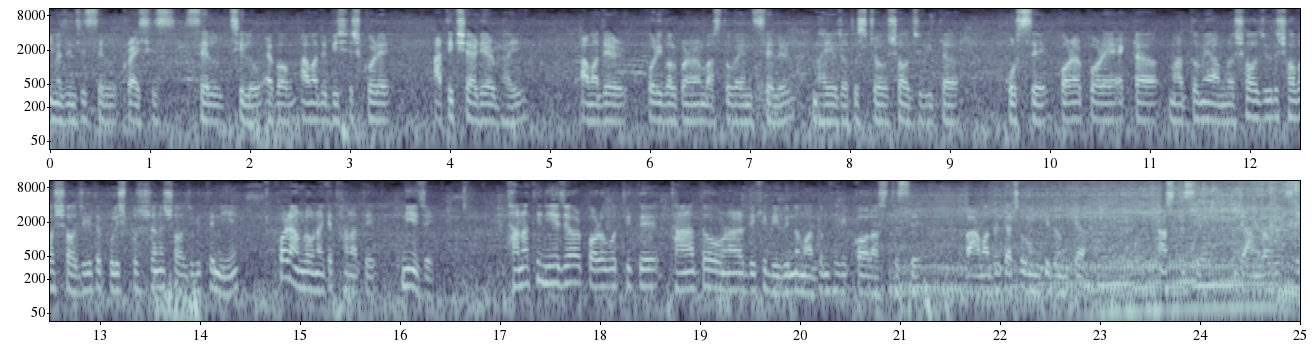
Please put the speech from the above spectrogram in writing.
ইমার্জেন্সি সেল ক্রাইসিস সেল ছিল এবং আমাদের বিশেষ করে আতিক শাহরিয়ার ভাই, আমাদের পরিকল্পনার বাস্তবায়ন সেলের ভাইও যথেষ্ট সহযোগিতা করছে। করার পরে একটা মাধ্যমে আমরা সহযোগিতা, সবার সহযোগিতা, পুলিশ প্রশাসনের সহযোগিতা নিয়ে পরে আমরা ওনাকে থানাতে নিয়ে যাই। থানাতে নিয়ে যাওয়ার পরবর্তীতে থানাতেও ওনারা দেখি বিভিন্ন মাধ্যম থেকে কল আসতেছে বা আমাদের কাছে হুমকি ধমকি আসতেছে যে আমরা হচ্ছে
